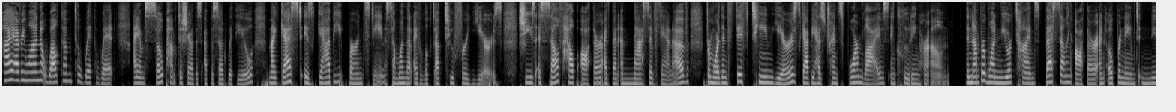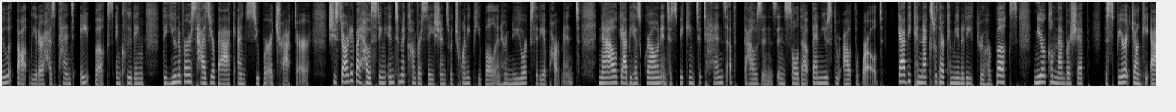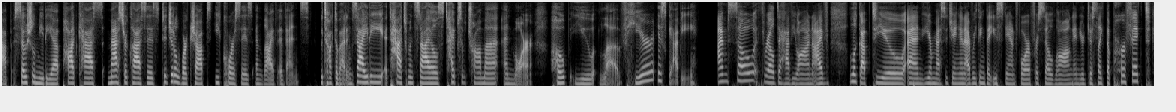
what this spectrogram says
Hi, everyone. Welcome to With Whit. I am so pumped to share this episode with you. My guest is Gabby Bernstein, someone that I've looked up to for years. She's a self help author I've been a massive fan of. For more than 15 years, Gabby has transformed lives, including her own. The number one New York Times bestselling author and Oprah named new thought leader has penned eight books, including The Universe Has Your Back and Super Attractor. She started by hosting intimate conversations with 20 people in her New York City apartment. Now, Gabby has grown into speaking to tens of thousands in sold out venues throughout the world. Gabby connects with our community through her books, Miracle Membership, the Spirit Junkie app, social media, podcasts, masterclasses, digital workshops, e courses, and live events. We talked about anxiety, attachment styles, types of trauma, and more. Hope you love. Here is Gabby. I'm so thrilled to have you on. I've looked up to you and your messaging and everything that you stand for for so long. And you're just like the perfect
